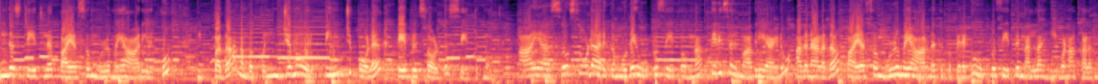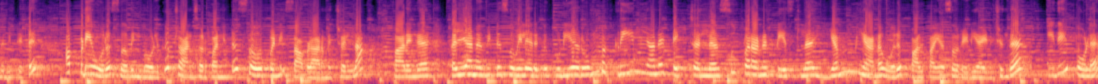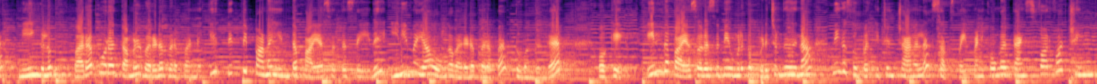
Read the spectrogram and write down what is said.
இந்த ஸ்டேஜில் பாயாசம் முழுமையாக ஆறி இருக்கும். இப்போ தான் நம்ம கொஞ்சமாக ஒரு பிஞ்சு போல் டேபிள் சால்ட்டு சேர்த்துக்கணும். பாயாசம் சூடாக இருக்கும் போதே உப்பு சேர்த்தோம்னா திரிசல் மாதிரி ஆகிடும் அதனால தான் பாயாசம் முழுமையாக ஆறினதுக்கு பிறகு உப்பு சேர்த்து நல்லா ஈவனாக கலந்து விட்டுட்டு அப்படியே ஒரு சர்விங் பவுலுக்கு ட்ரான்ஸ்ஃபர் பண்ணிவிட்டு சர்வ் பண்ணி சாப்பிட ஆரம்பிச்சிடலாம். பாருங்க கல்யாண வீட்டு சுவையில் இருக்கக்கூடிய ரொம்ப க்ரீமியான டெக்ஸ்டரில் சூப்பரான டேஸ்டில் எம்மியான ஒரு பால் பாயாசம் ரெடி ஆயிடுச்சுங்க. இதே போல நீங்களும் வரப்போற தமிழ் வருடப்பிறப்பு அன்னைக்கு தித்திப்பான இந்த பாயாசத்தை செய்து இனிமையா உங்க வருடப்பிறப்பை துவங்குங்க. ஓகே இந்த பாயாசம் ரெசிபி உங்களுக்கு பிடிச்சிருந்ததுன்னா நீங்க சூப்பர் கிச்சன் சேனலை சப்ஸ்கிரைப் பண்ணிக்கோங்க. தேங்க்ஸ் ஃபார் வாட்சிங்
